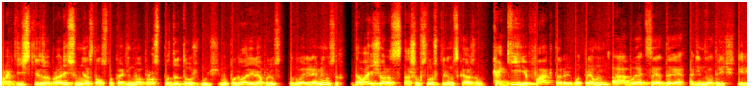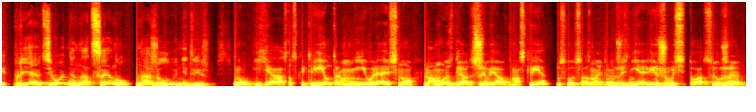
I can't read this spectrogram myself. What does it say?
практически разобрались. У меня остался только один вопрос подытоживающий. Мы поговорили о плюсах, поговорили о минусах. Давай еще раз с нашим слушателям скажем, какие факторы, вот прям А, Б, С, Д, 1, 2, 3, 4, влияют сегодня на цену на жилую недвижимость. Ну, я, так сказать, риэлтором не являюсь, но, на мой взгляд, живя в Москве всю свою сознательную жизнь, я вижу ситуацию уже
